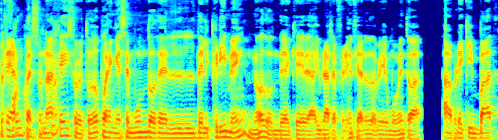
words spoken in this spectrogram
crear un personaje y sobre todo pues en ese mundo del, del crimen, ¿no? Donde hay, que, hay una referencia, ¿no? También un momento a, a, Breaking Bad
